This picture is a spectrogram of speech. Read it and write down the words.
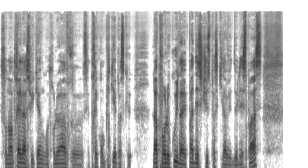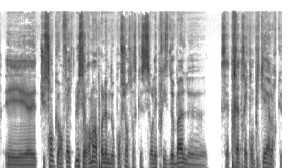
Son entrée là ce week-end contre le Havre, euh, c'est très compliqué parce que là, pour le coup, il n'avait pas d'excuses parce qu'il avait de l'espace. Et euh, tu sens qu'en fait, lui, c'est vraiment un problème de confiance parce que sur les prises de balles, euh, c'est très très compliqué alors que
